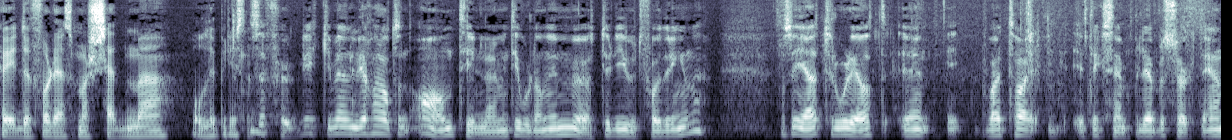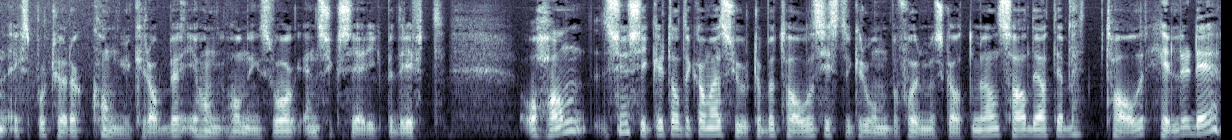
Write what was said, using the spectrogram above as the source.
høyde for det som har skjedd med oljeprisen? Selvfølgelig ikke, men vi har hatt en annen tilnærming til hvordan vi møter de utfordringene. Altså jeg tror det at, eh, bare ta et eksempel. Jeg besøkte en eksportør av kongekrabbe i Honningsvåg, en suksessrik bedrift. Og Han syns sikkert at det kan være surt å betale siste kronen på formuesskatten, men han sa det at jeg betaler heller det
